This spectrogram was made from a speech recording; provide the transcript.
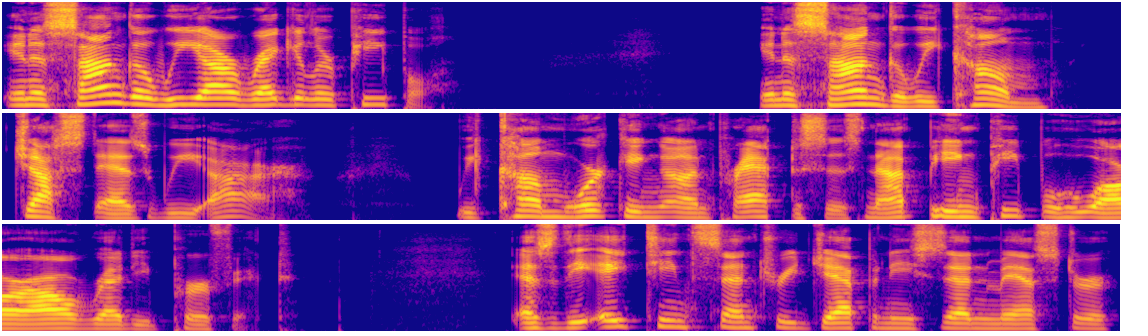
In a Sangha, we are regular people. In a Sangha, we come just as we are. We come working on practices, not being people who are already perfect. As the 18th century Japanese Zen master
